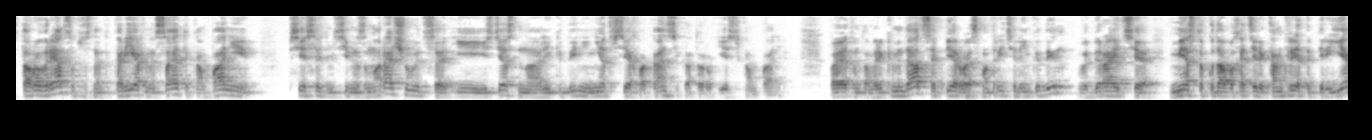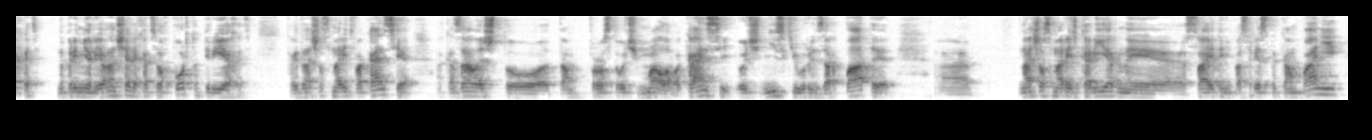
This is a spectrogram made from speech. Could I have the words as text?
второй вариант, собственно, это карьерные сайты компании, все с этим сильно заморачиваются, и, естественно, на LinkedIn нет всех вакансий, которых есть в компании. Поэтому там рекомендация первая, смотрите LinkedIn, выбирайте место, куда вы хотели конкретно переехать. Например, я вначале хотел в Порту переехать, когда начал смотреть вакансии, оказалось, что там просто очень мало вакансий, очень низкий уровень зарплаты. Э, начал смотреть карьерные сайты непосредственно компаний,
